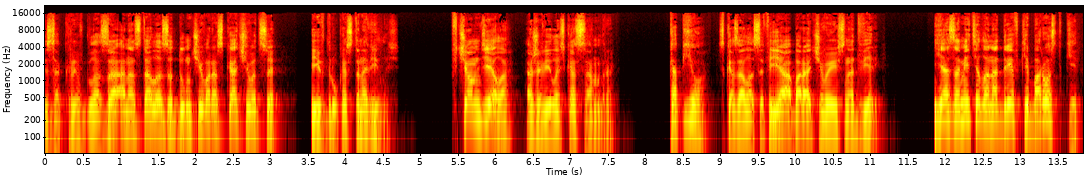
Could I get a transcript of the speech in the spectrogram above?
Закрыв глаза, она стала задумчиво раскачиваться и вдруг остановилась. «В чем дело?» – оживилась Кассандра. «Копье», – сказала София, оборачиваясь на дверь. «Я заметила на древке бороздки,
